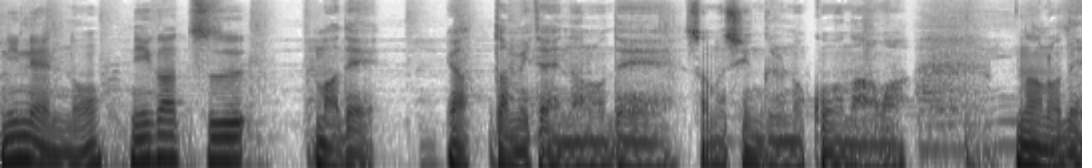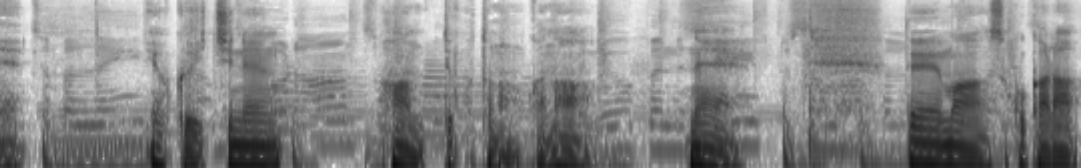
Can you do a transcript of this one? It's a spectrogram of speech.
2年の2月までやったみたいなのでそのシングルのコーナーは。なので約1年半ってことなのかな。ねえ。でまあそこから、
